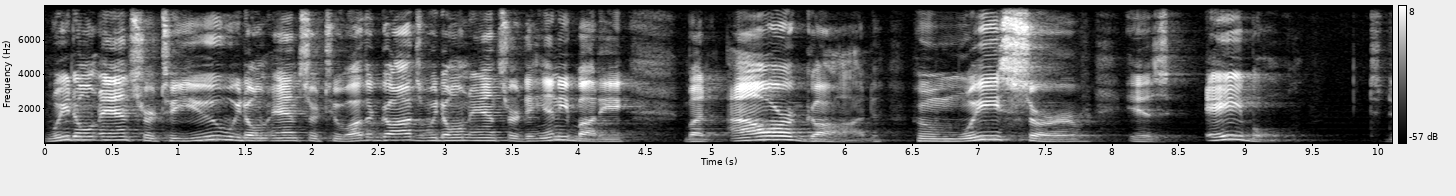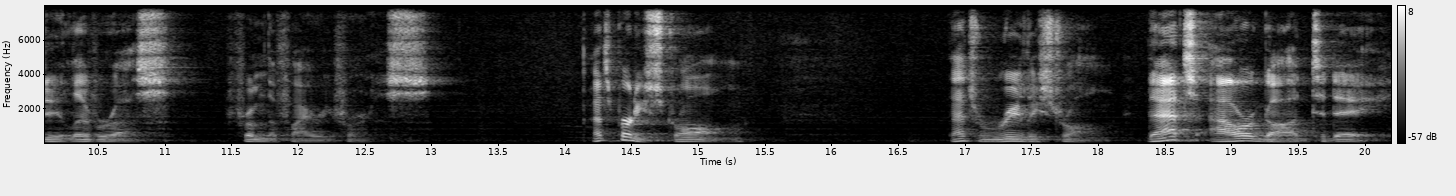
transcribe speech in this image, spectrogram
We don't answer to you. We don't answer to other gods. We don't answer to anybody. But our God, whom we serve, is able to deliver us from the fiery furnace. That's pretty strong. That's really strong. That's our God today.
